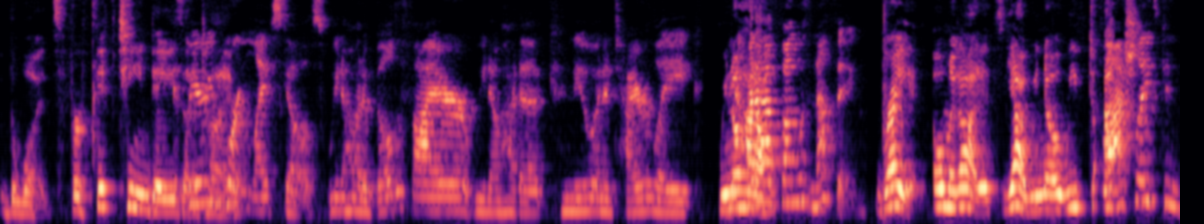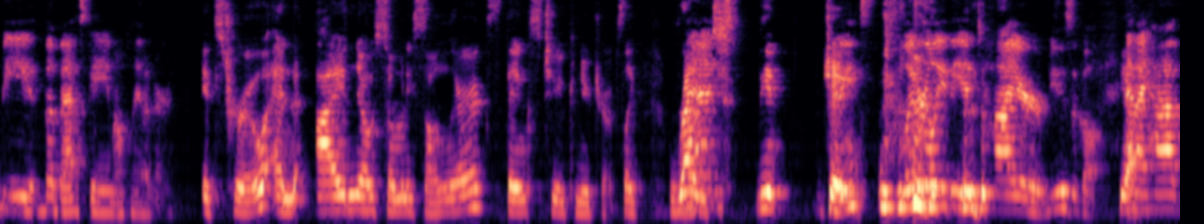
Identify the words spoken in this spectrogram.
the woods for 15 days It's at a time. Very important life skills. We know how to build a fire. We know how to canoe an entire lake. We know how to to- have fun with nothing. Right. Oh my God. It's, yeah, we know we've, t- Flashlights can be the best game on planet Earth. it's true. And I know so many song lyrics thanks to canoe trips. Like Rent, Rent. the Jinx. Literally the entire musical. Yeah. And I have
